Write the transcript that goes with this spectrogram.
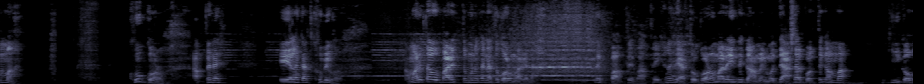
আম্মা? খুব গরম। আপনারে এই এলাকাত খুবই গরম। আমার তাও বাড়িতে মনে করেন এত গরম লাগে না। বাপরে বাপ, এখানে এত গরম আর এই যে গ্রামের মধ্যে আসার পর থেকে আম্মা, কি কব?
